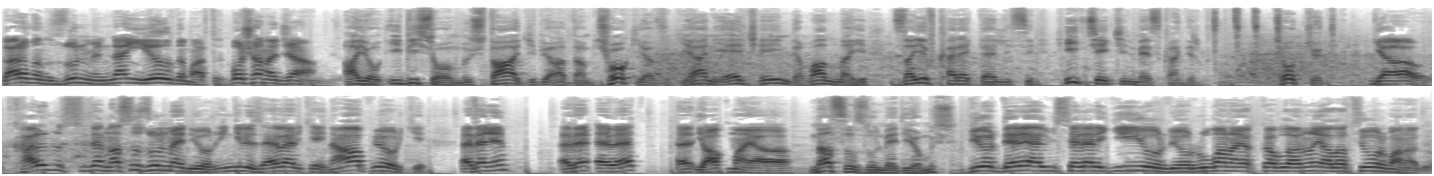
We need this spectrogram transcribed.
Karımın zulmünden yıldım artık boşanacağım diyor. Ayol ibis olmuş dağ gibi adam çok yazık yani erkeğin de vallahi zayıf karakterlisi hiç çekilmez Kadir. Cık, cık, cık, Çok kötü. Ya karınız size nasıl zulmediyor İngiliz ev erkeği ne yapıyor ki? Efendim? Evet, evet. E, yapma ya. Nasıl zulmediyormuş? Diyor deri elbiseleri giyiyor diyor. Rugan ayakkabılarını yalatıyor bana diyor.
